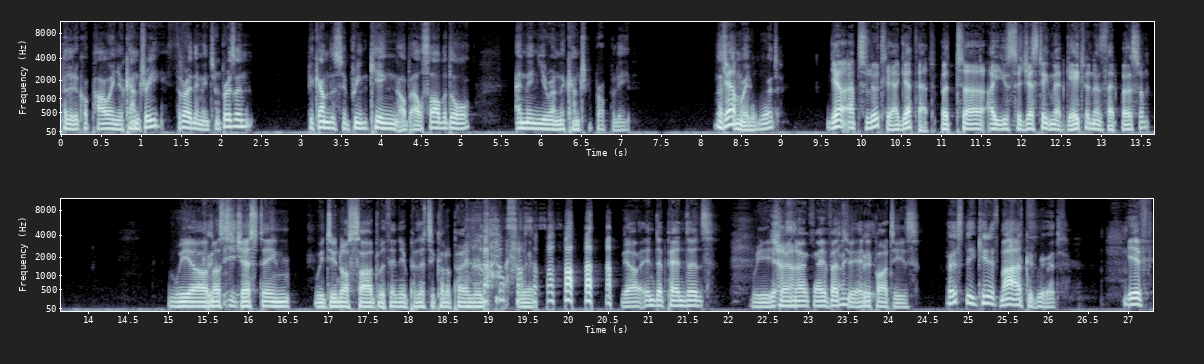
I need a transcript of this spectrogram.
political power in your country, throw them into prison, become the supreme king of El Salvador, and then you run the country properly. That's yeah. one way to do it. Yeah, absolutely. I get that. But uh, are you suggesting that Gayton is that person? We are Could not be. suggesting we do not side with any political opponent. we are independent. We yeah. show no favor to any parties. Personally, Kenneth Mark could do it. If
